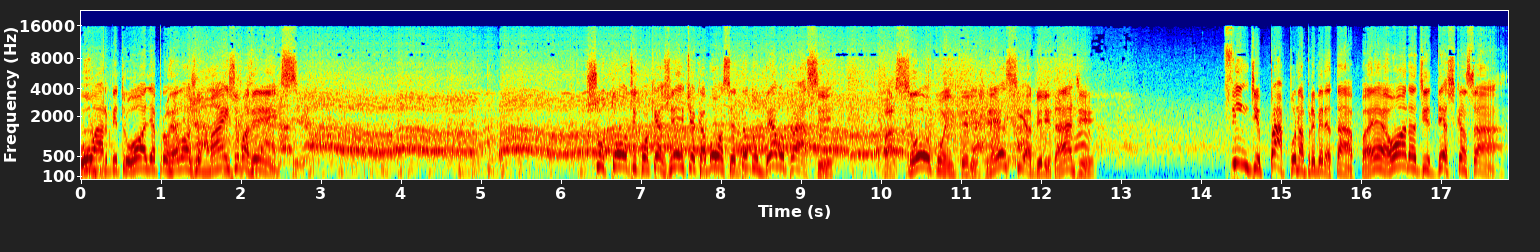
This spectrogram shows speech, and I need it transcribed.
O árbitro olha para o relógio mais uma vez. Chutou de qualquer jeito e acabou acertando um belo passe. Passou com inteligência e habilidade. Fim de papo na primeira etapa. É hora de descansar.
